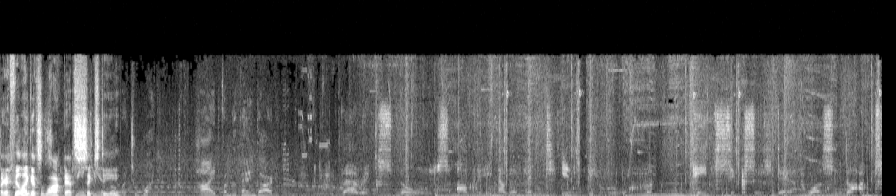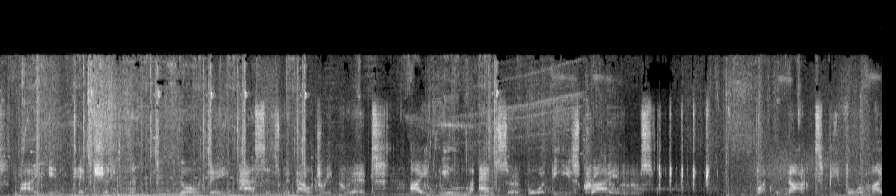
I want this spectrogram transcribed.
Like, I feel like it's locked at 60. To what? Hide from the Vanguard? Variks knows of the elephant in the room. Cayde-6's death was not my intention. No day passes without regret. I will answer for these crimes. But not before my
